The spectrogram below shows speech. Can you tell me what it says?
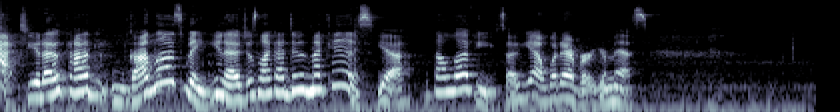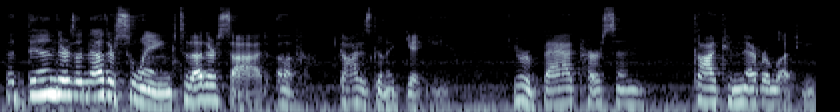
act, you know? God God loves me, you know, just like I do with my kids. Yeah. I love you. So yeah, whatever, your mess. But then there's another swing to the other side of God is going to get you. You're a bad person. God can never love you.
